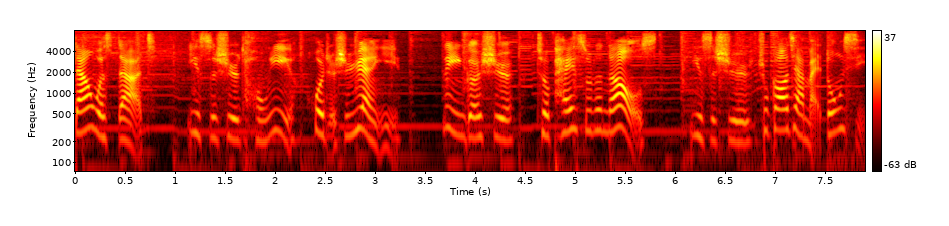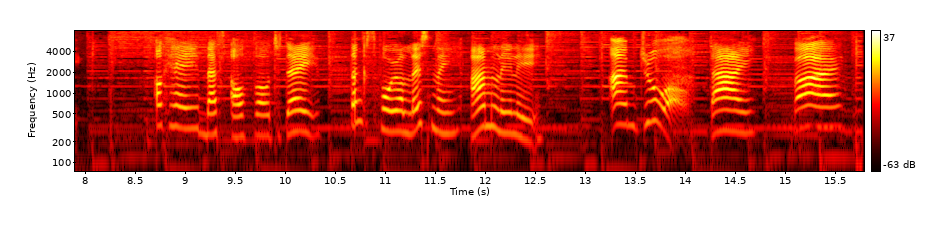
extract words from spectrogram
done with that，意思是同意或者是愿意；另一个是 to pay through the nose， 意思是出高价买东西。Okay, that's all for today. Thanks for your listening. I'm Lily. I'm Jewel. Bye. Bye.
